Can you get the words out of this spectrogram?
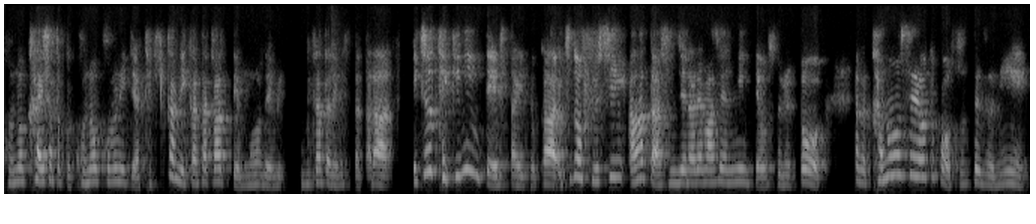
この会社とかこのコミュニティは敵か味方かっていうもので見方で見てたから一度敵認定したりとか一度不信あなたは信じられません認定をするとなんか可能性とかを育てずに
